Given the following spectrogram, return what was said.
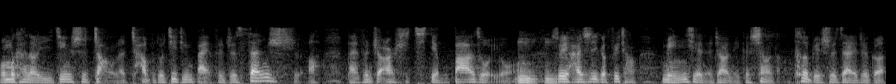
我们看到已经是涨了差不多接近百分之三十啊，百分之二十七点八左右，嗯嗯，所以还是一个非常明显的这样的一个上涨，特别是在这个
